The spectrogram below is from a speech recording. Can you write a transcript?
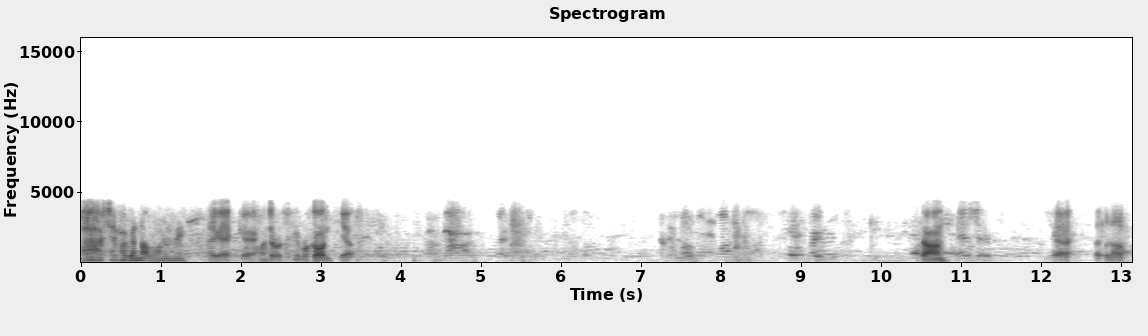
Ah, see if I got another one in me. Okay, go. Oh, One's it recording? Yep. Done. Yeah, that's enough.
